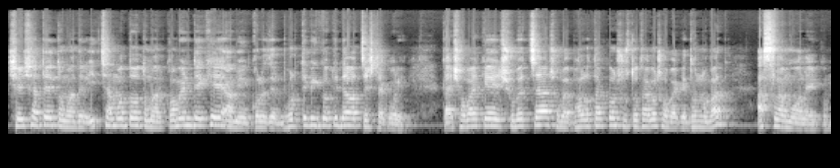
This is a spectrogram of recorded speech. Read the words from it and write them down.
সেই সাথে তোমাদের ইচ্ছা মতো তোমার কমেন্ট দেখে আমি কলেজের ভর্তি বিজ্ঞপ্তি দেওয়ার চেষ্টা করি। তাই সবাইকে শুভেচ্ছা, সবাই ভালো থাকো, সুস্থ থাকো, সবাইকে ধন্যবাদ। আসসালামু আলাইকুম।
